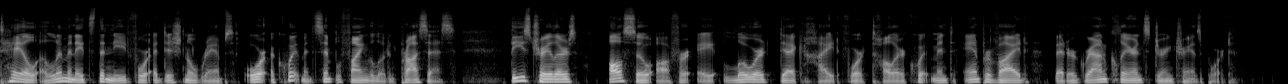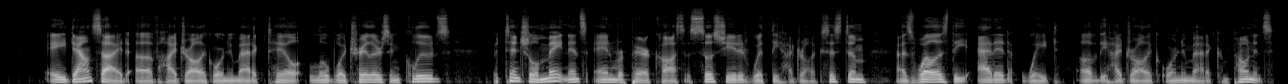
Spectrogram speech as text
tail eliminates the need for additional ramps or equipment, simplifying the loading process. These trailers also offer a lower deck height for taller equipment and provide better ground clearance during transport. A downside of hydraulic or pneumatic tail lowboy trailers includes potential maintenance and repair costs associated with the hydraulic system, as well as the added weight of the hydraulic or pneumatic components,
